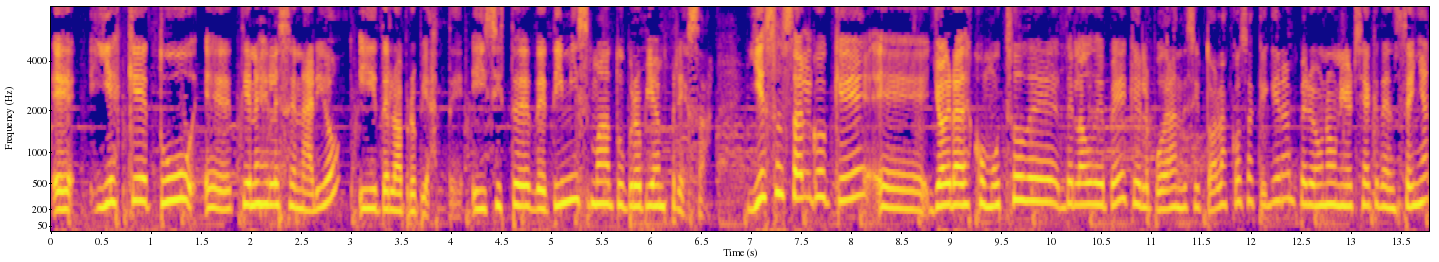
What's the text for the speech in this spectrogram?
Eh, y es que tú eh, tienes el escenario y te lo apropiaste. E hiciste de ti misma tu propia empresa. Y eso es algo que eh, yo agradezco mucho de, de la Que le podrán decir todas las cosas que quieran, pero es una universidad que te enseña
